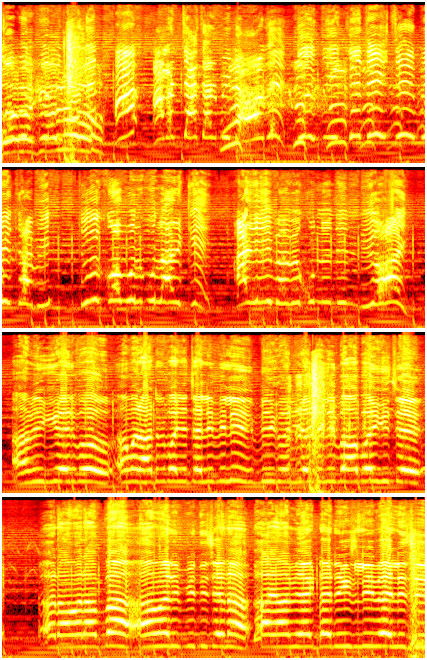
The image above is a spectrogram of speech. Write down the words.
ওরা কেন? আমি কি করব? আমার আঠের বয়সে চালি মিলি বি করিয়া চলি বাপ হয়ে গেছে। আর আমার আব্বা আমারই পিদিছে না তাই আমি একটা রিক্স লিয়ে ফেলেছি।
